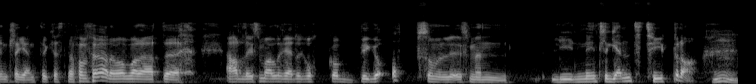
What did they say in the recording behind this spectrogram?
intelligente kristne fra før. Det var bare at uh, jeg hadde liksom allerede rukket å bygge opp som liksom en lynende intelligent type, da. Mm.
